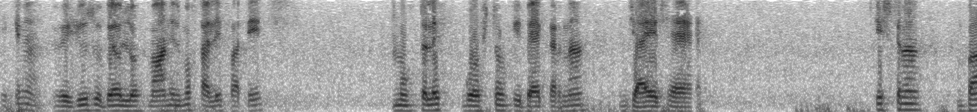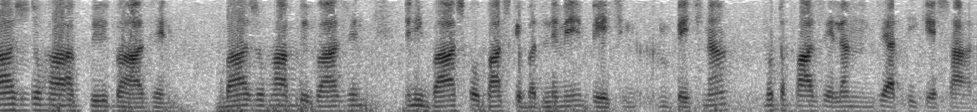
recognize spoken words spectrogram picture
ٹھیک ہے نا؟ وجوز بے الحمان المختلف آتی مختلف گوشتوں کی بے کرنا جائز ہے۔ کس طرح بعض بازن بعض بازن یعنی بعض کو بعض کے بدلے میں بیچنا بیچنا زیادتی کے ساتھ۔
